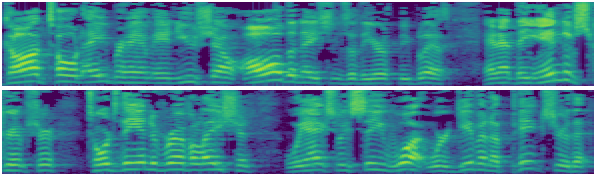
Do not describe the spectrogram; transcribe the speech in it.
God told Abraham, and you shall all the nations of the earth be blessed. And at the end of Scripture, towards the end of Revelation, we actually see what? We're given a picture that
